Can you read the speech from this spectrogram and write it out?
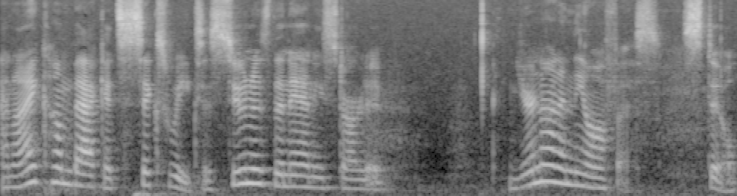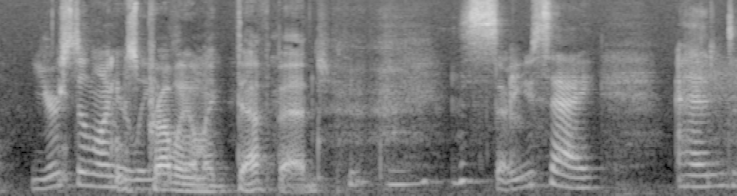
And I come back at six weeks, as soon as the nanny started. You're not in the office still. You're still on your was leave. probably on my deathbed. So you say. And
